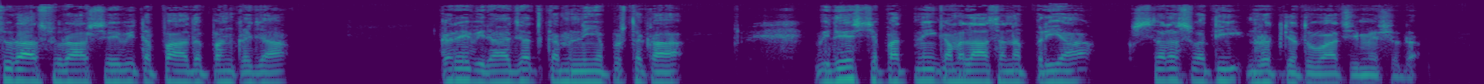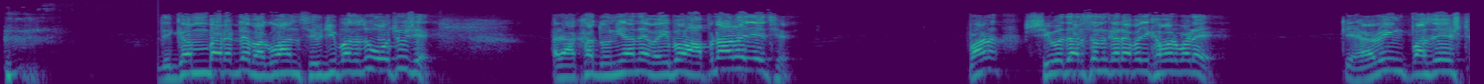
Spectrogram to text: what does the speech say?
સુરાસુરા સેવિત પાદ પંકજા કરે વિરાજત કમનીય પુસ્તકા વિદેશ ચ પત્ની કમલાસન પ્રિયા સરસ્વતી નૃત્ય તો વાંચી મેં સદા દિગંબર એટલે ભગવાન શિવજી પાસે શું ઓછું છે. અરે આખા દુનિયાને વૈભવ આપનાર જ છે. પણ શિવ દર્શન કર્યા પછી ખબર પડે કે having possessed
